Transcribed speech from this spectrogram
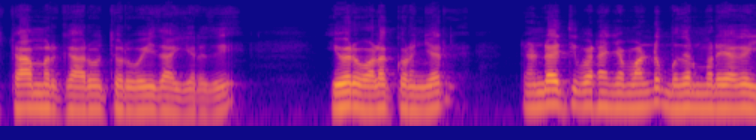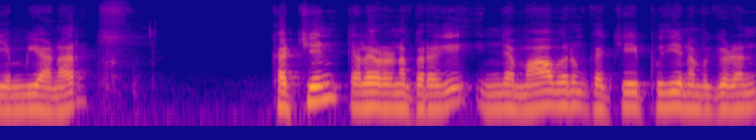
ஸ்டாமருக்கு அறுபத்தொரு வயதாகிறது. இவர் வழக்குரைஞர் ரெண்டாயிரத்தி பதினஞ்சாம் ஆண்டு முதன்முறையாக எம்பி ஆனார் கட்சியின் தலைவரான பிறகு இந்த மாபெரும் கட்சியை புதிய நம்பிக்கையுடன்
